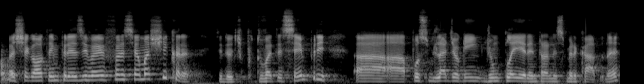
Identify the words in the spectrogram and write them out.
vai chegar outra empresa e vai oferecer uma xícara, entendeu? Tipo, tu vai ter sempre a, a possibilidade de alguém, de um player entrar nesse mercado, né?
